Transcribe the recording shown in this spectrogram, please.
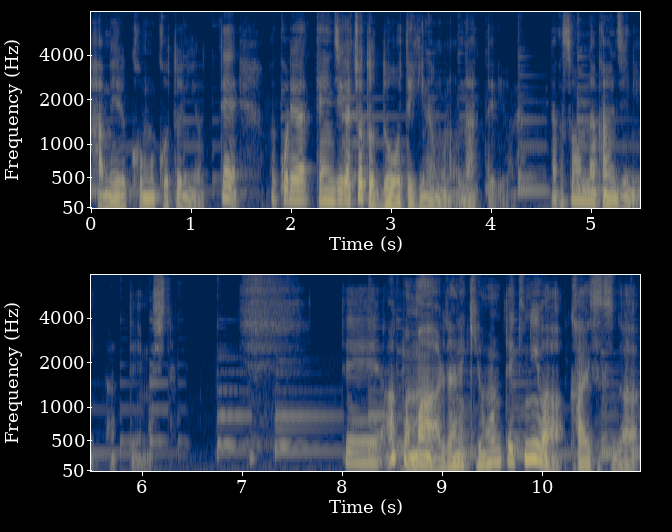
はめ込むことによって、これは展示がちょっと動的なものになってるような、なんかそんな感じになっていました。で、あとまああれだね、基本的には解説が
